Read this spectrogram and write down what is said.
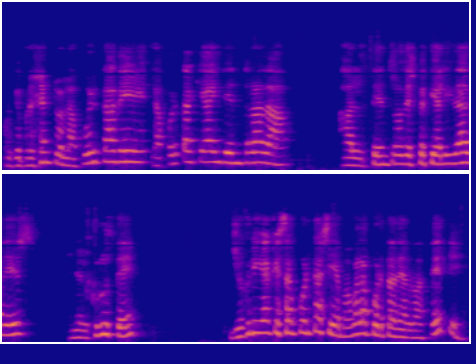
porque, por ejemplo, la puerta, de, la puerta que hay de entrada al centro de especialidades, en el cruce, yo creía que esa puerta se llamaba la puerta de Albacete.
